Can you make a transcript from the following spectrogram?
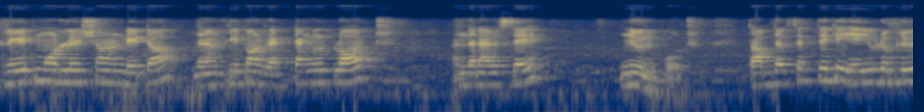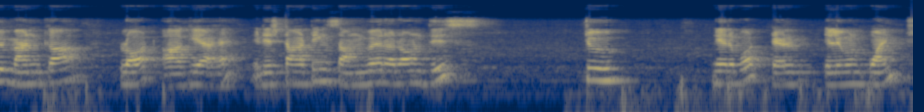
create modulation data then I will click on rectangle plot and then I will say new report तो आप देख सकते हैं कि ए यू डब्ल्यू मैन का प्लॉट आ गया है it is starting somewhere around this two near about 11 point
